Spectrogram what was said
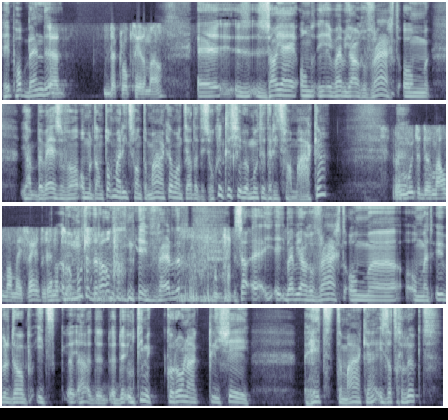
hip-hopbende. Uh, dat klopt helemaal. zou jij, on- we hebben jou gevraagd om ja, bewijzen van, om er dan toch maar iets van te maken. Want ja, dat is ook een cliché, we moeten er iets van maken. We moeten er allemaal mee verder. Hè, We moeten er allemaal mee verder. Zou- eh, we hebben jou gevraagd om, eh, om met Uberdoop iets, eh, ja, de, de, ultieme corona-cliché-hit te maken. Is dat gelukt?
